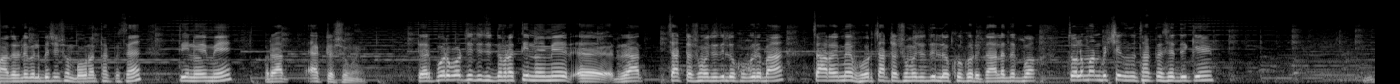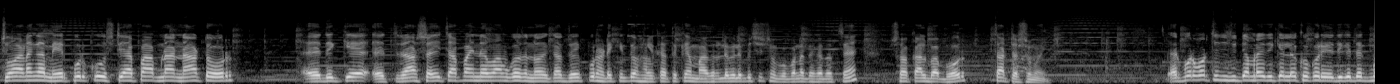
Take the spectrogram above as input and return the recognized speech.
মাঝারি লেভেল বেশি সম্ভাবনা থাকতেছে তিনই মে রাত একটার সময়। তার পরবর্তী যদি আমরা তিনই মে রাত চারটার সময় যদি লক্ষ্য করি বা চারই মে ভোর চারটার সময় যদি লক্ষ্য করি, তাহলে দেখব চলমান বৃষ্টি কিন্তু থাকতেছে এদিকে। চুয়াডাঙ্গা মেহেরপুর কুষ্টিয়া, পাবনা, নাটোর এদিকে রাজশাহী, চাপাই নবাবগঞ্জ নয়গাঁ জয়পুরহাটে কিন্তু হালকা থেকে মাঝারি লেভেলে বেশি সম্ভাবনা দেখা যাচ্ছে সকাল বা ভোর চারটার সময়। এর পরবর্তী যদি আমরা এদিকে লক্ষ্য করি, এদিকে দেখব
